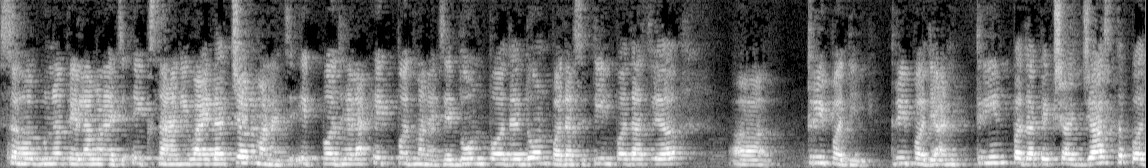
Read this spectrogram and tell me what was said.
सहगुणक याला म्हणायचं एक्स आणि वायला चल म्हणायचे. एक पद ह्याला एक पद म्हणायचे दोन पद आहे. दोन पद असे तीन पद असल्या त्रिपदी. त्रिपदी. आणि तीन पदापेक्षा जास्त पद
